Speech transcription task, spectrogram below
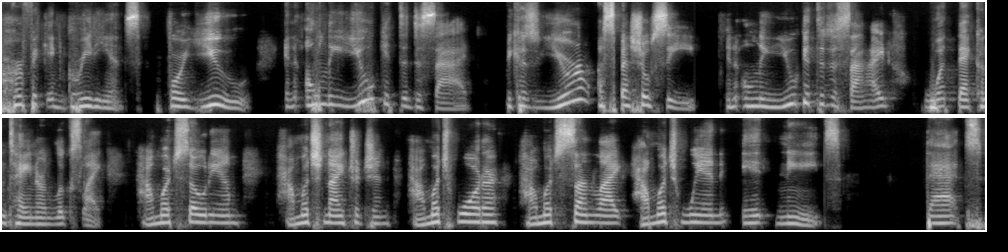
perfect ingredients for you. And only you get to decide because you're a special seed and only you get to decide what that container looks like how much sodium, how much nitrogen, how much water, how much sunlight, how much wind it needs. That's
